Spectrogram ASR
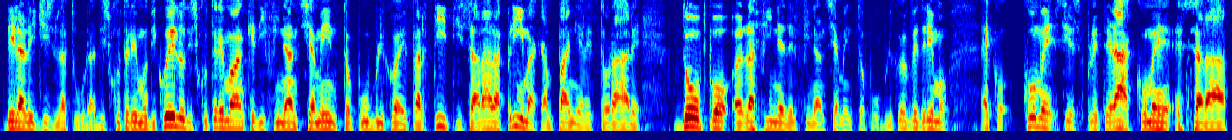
della legislatura. Discuteremo di quello, discuteremo anche di finanziamento pubblico ai partiti. Sarà la prima campagna elettorale dopo eh, la fine del finanziamento pubblico e vedremo ecco, come si espleterà, come sarà,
